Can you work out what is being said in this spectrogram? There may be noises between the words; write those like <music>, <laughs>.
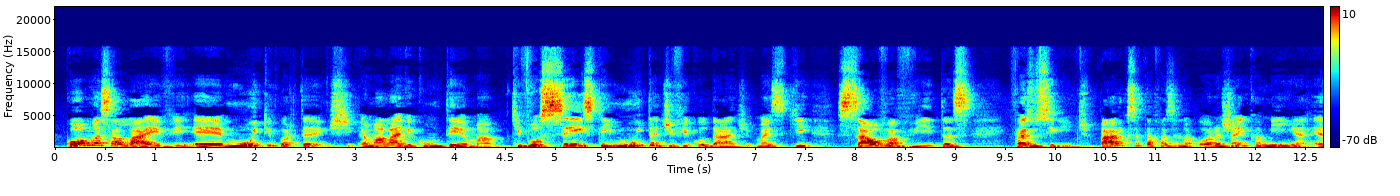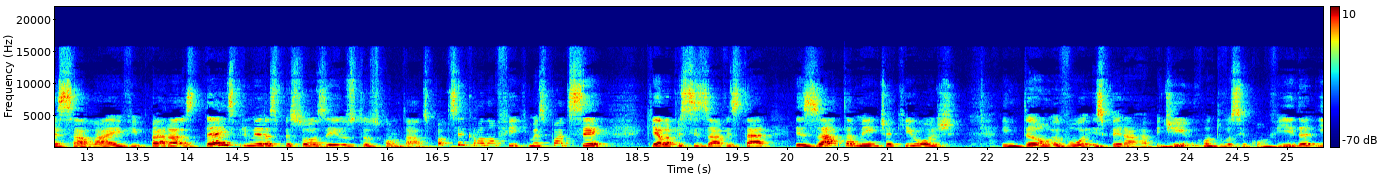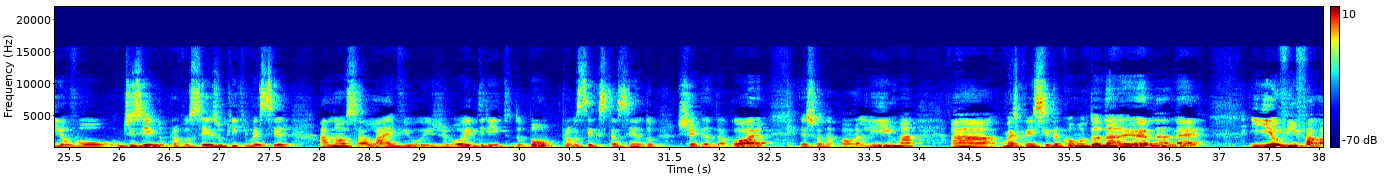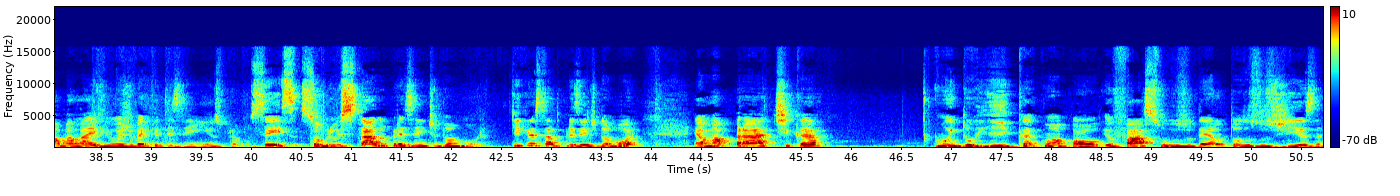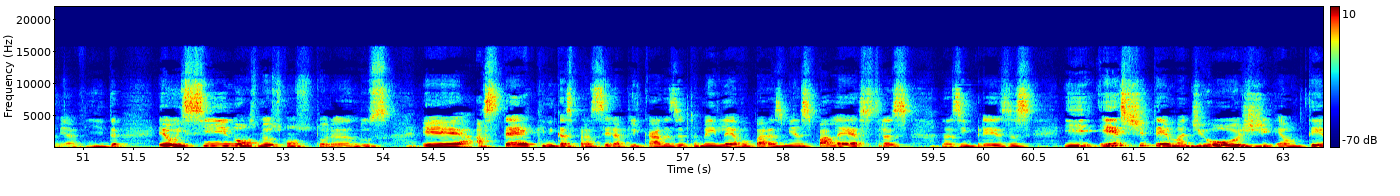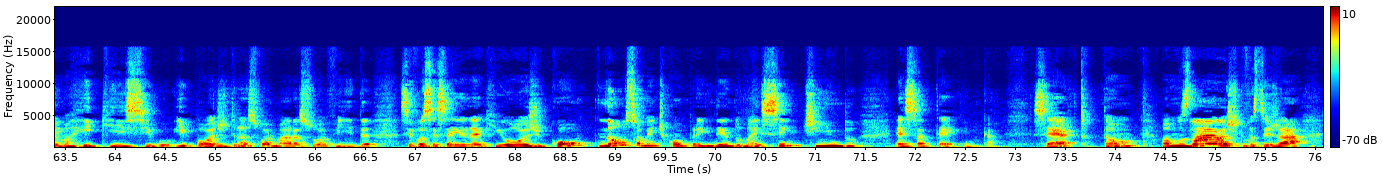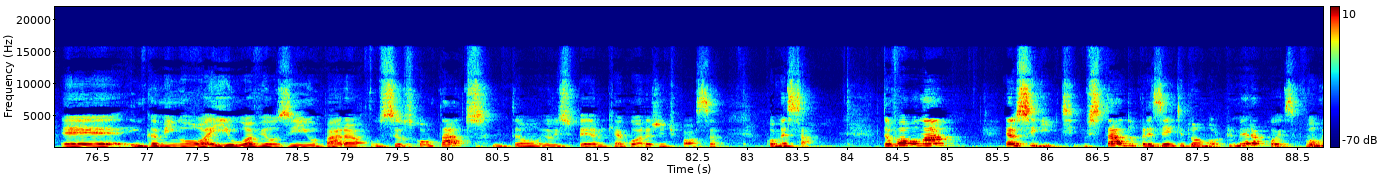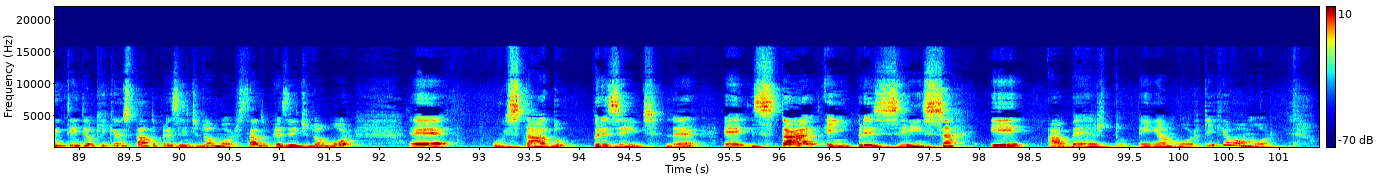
Como essa live é muito importante, é uma live com um tema que vocês têm muita dificuldade, mas que salva vidas. Faz o seguinte, para o que você está fazendo agora, já encaminha essa live para as 10 primeiras pessoas aí os teus contatos. Pode ser que ela não fique, mas pode ser que ela precisava estar exatamente aqui hoje. Então eu vou esperar rapidinho enquanto você convida e eu vou dizendo para vocês o que, que vai ser a nossa live hoje. Oi, Dri, tudo bom? Para você que está sendo chegando agora, eu sou Ana Paula Lima, a, mais conhecida como Dona Ana, né? E eu vim falar uma live hoje, vai ter desenhos para vocês sobre o estado presente do amor. O que, que é o estado presente do amor? É uma prática muito rica com a qual eu faço uso dela todos os dias da minha vida. Eu ensino aos meus consultorandos eh, as técnicas para ser aplicadas, eu também levo para as minhas palestras nas empresas. E este tema de hoje é um tema riquíssimo e pode transformar a sua vida. Se você sair daqui hoje com não somente compreendendo, mas sentindo essa técnica certo? Então vamos lá, eu acho que você já é, encaminhou aí o aviãozinho para os seus contatos, então eu espero que agora a gente possa começar. Então vamos lá, é o seguinte: o estado presente do amor. Primeira coisa, vamos entender o que é o estado presente do amor. O estado presente do amor é o estado presente, né? É estar em presença e aberto em amor. O que é o amor?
